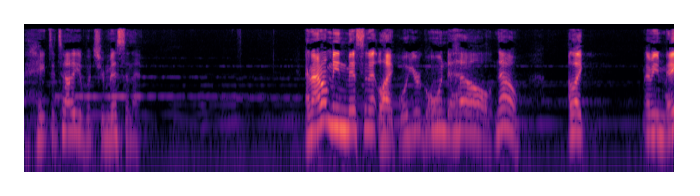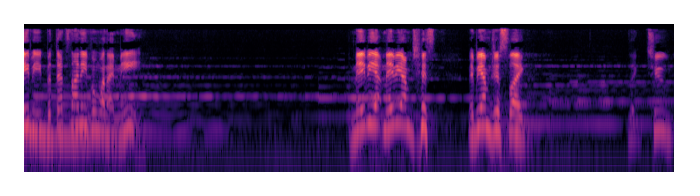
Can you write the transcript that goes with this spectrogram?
I hate to tell you, but you're missing it. And I don't mean missing it like, well, you're going to hell. No. Like, I mean, maybe, but that's not even what I mean. Maybe, maybe I'm just, maybe I'm just like, like too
